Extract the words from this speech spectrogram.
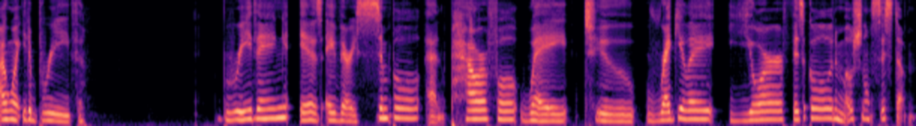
I want you to breathe. Breathing is a very simple and powerful way to regulate your physical and emotional system.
